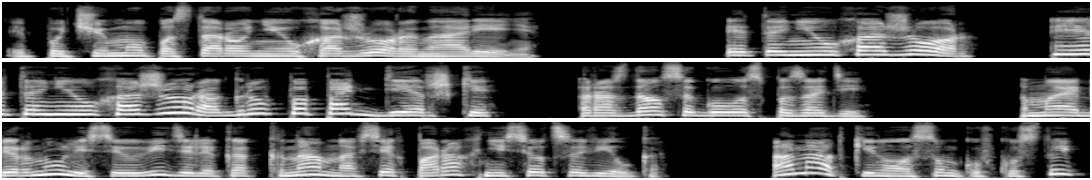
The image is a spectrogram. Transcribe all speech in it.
«И почему посторонние ухажеры на арене?» «Это не ухажер. Это не ухажер, а группа поддержки», — раздался голос позади. Мы обернулись и увидели, как к нам на всех парах несется вилка. Она откинула сумку в кусты,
